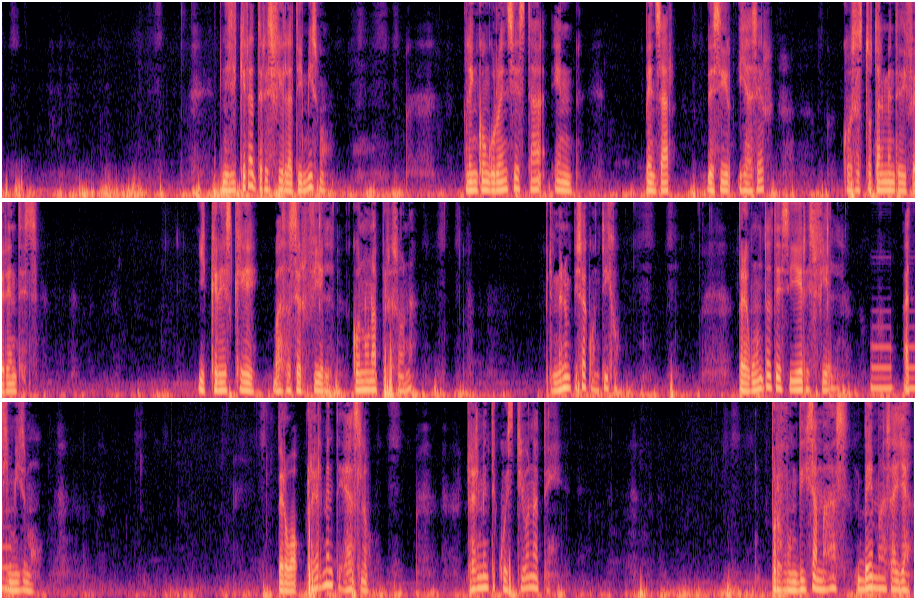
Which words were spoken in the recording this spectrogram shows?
Ni siquiera eres fiel a ti mismo. La incongruencia está en pensar, decir y hacer cosas totalmente diferentes. ¿Y crees que vas a ser fiel con una persona? Primero empieza contigo. Pregúntate si eres fiel a ti mismo. Pero realmente hazlo. Realmente cuestiónate. Profundiza más, ve más allá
